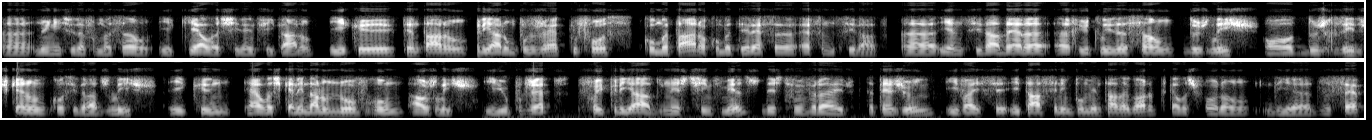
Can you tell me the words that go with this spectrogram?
uh, no início da formação e que elas se identificaram e que tentaram criar um projeto que fosse colmatar ou combater essa, essa necessidade. Uh, e a necessidade era a reutilização dos lixos ou dos resíduos que eram considerados lixos e que elas querem dar um novo rumo aos lixos. E o projeto foi criado nestes cinco meses, desde fevereiro até junho, e, vai ser, e está a ser implementado agora, porque elas foram dia 17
